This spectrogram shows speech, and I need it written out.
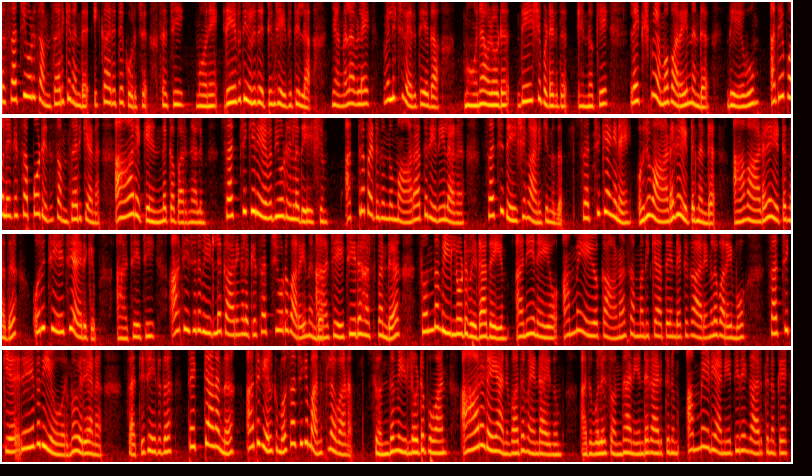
സച്ചിയോട് സംസാരിക്കുന്നുണ്ട് ഇക്കാര്യത്തെക്കുറിച്ച്. സച്ചി മോനെ രേവതി ഒരു തെറ്റും ചെയ്തിട്ടില്ല. ഞങ്ങൾ അവളെ വിളിച്ചു വരുത്തിയതാ. മോൻ അവളോട് ദേഷ്യപ്പെടരുത് എന്നൊക്കെ ലക്ഷ്മി അമ്മ പറയുന്നുണ്ട്. ദേവും അതേപോലെയൊക്കെ സപ്പോർട്ട് ചെയ്ത് സംസാരിക്കുകയാണ് ആരൊക്കെ എന്തൊക്കെ പറഞ്ഞാലും സച്ചിക്ക് രേവതിയോടുള്ള ദേഷ്യം അത്ര പെട്ടെന്നൊന്നും മാറാത്ത രീതിയിലാണ് സച്ചി ദേഷ്യം കാണിക്കുന്നത്. സച്ചിക്ക് എങ്ങനെ ഒരു വാടക കിട്ടുന്നുണ്ട്. ആ വാടക കിട്ടുന്നത് ഒരു ചേച്ചിയായിരിക്കും ആ ചേച്ചി ആ ചേച്ചിയുടെ വീട്ടിലെ കാര്യങ്ങളൊക്കെ സച്ചിയോട് പറയുന്നുണ്ട്. ആ ചേച്ചിയുടെ ഹസ്ബൻഡ് സ്വന്തം വീട്ടിലോട്ട് വിടാതെയും അനിയനെയോ അമ്മയെയോ കാണാൻ സമ്മതിക്കാത്തതിന്റെ ഒക്കെ കാര്യങ്ങൾ പറയുമ്പോൾ സച്ചിക്ക് രേവതിയെ ഓർമ്മ വരികയാണ്. സച്ചി ചെയ്തത് തെറ്റാണെന്ന് അത് കേൾക്കുമ്പോൾ സച്ചിക്ക് മനസ്സിലാവാണ് സ്വന്തം വീട്ടിലോട്ട് പോവാൻ ആരുടെയും അനുവാദം വേണ്ടായെന്നും അതുപോലെ സ്വന്തം അനിയന്റെ കാര്യത്തിനും അമ്മയുടെ അനിയത്തിന്റെയും കാര്യത്തിനൊക്കെ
